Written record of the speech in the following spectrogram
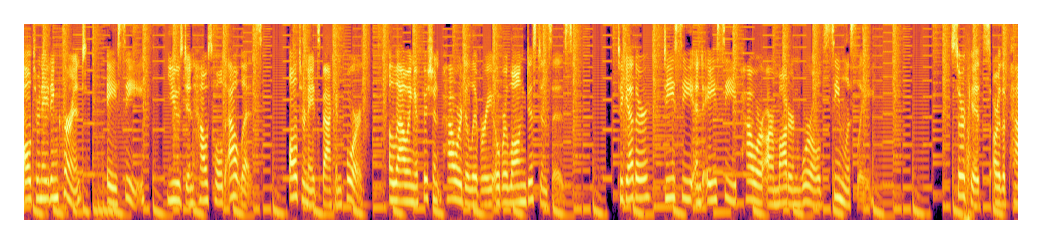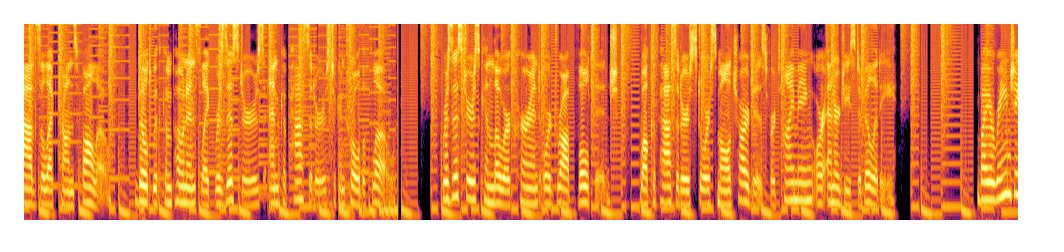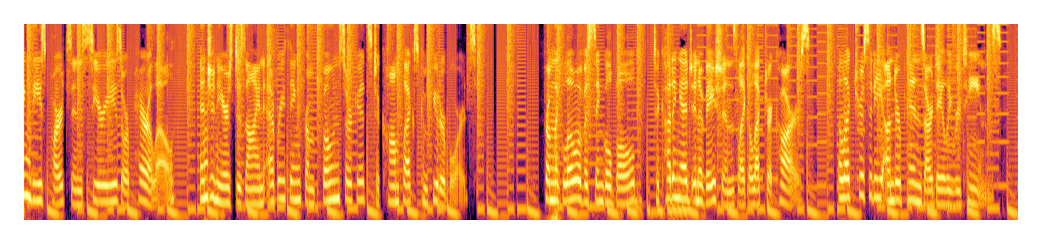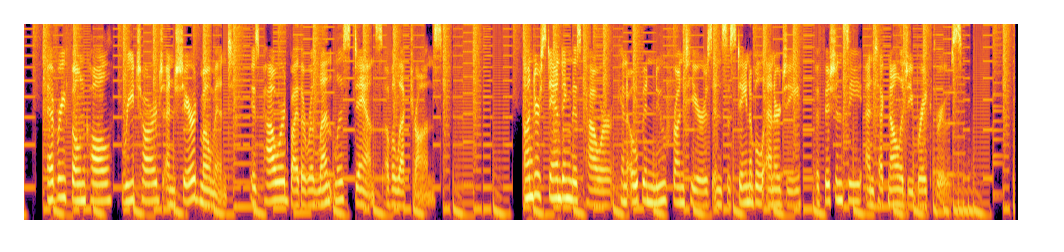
Alternating current, AC, used in household outlets, alternates back and forth, allowing efficient power delivery over long distances. Together, DC and AC power our modern world seamlessly. Circuits are the paths electrons follow, built with components like resistors and capacitors to control the flow. Resistors can lower current or drop voltage, while capacitors store small charges for timing or energy stability. By arranging these parts in series or parallel, engineers design everything from phone circuits to complex computer boards. From the glow of a single bulb to cutting-edge innovations like electric cars, electricity underpins our daily routines. Every phone call, recharge, and shared moment is powered by the relentless dance of electrons. Understanding this power can open new frontiers in sustainable energy, efficiency, and technology breakthroughs.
